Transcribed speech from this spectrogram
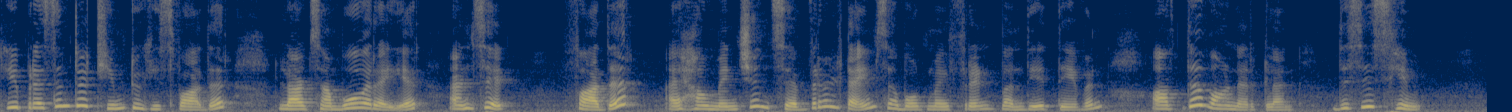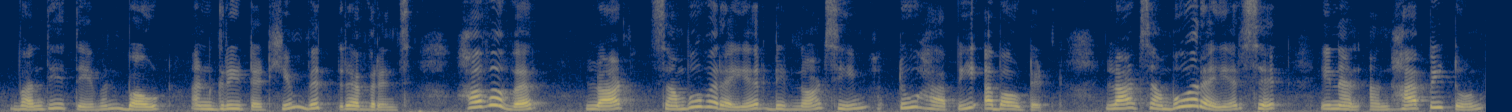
He presented him to his father, Lord Sambuvarayar, and said, Father, I have mentioned several times about my friend Vandiyathevan of the Vanar clan. This is him. Vandiyathevan bowed and greeted him with reverence. However, Lord Sambuvarayar did not seem too happy about it. Lord Sambuvarayar said in an unhappy tone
